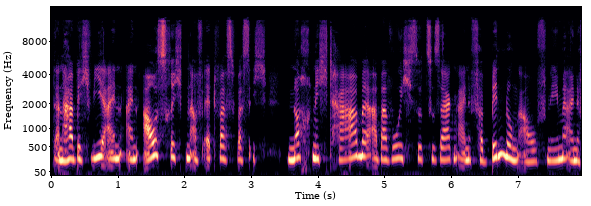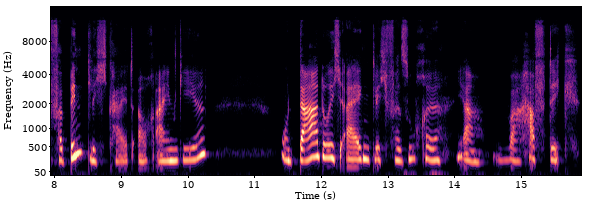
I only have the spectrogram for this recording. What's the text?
dann habe ich wie ein, ein Ausrichten auf etwas, was ich noch nicht habe, aber wo ich sozusagen eine Verbindung aufnehme, eine Verbindlichkeit auch eingehe und dadurch eigentlich versuche, ja, wahrhaftig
